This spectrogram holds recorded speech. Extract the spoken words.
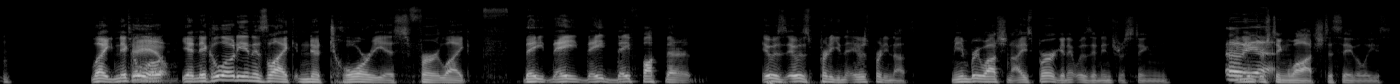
Hmm. Like Nickelodeon, Damn. yeah, Nickelodeon is like notorious for like they they they they fuck their. It was it was pretty it was pretty nuts. Me and Bree watched an iceberg, and it was an interesting Oh an yeah. interesting watch to say the least.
